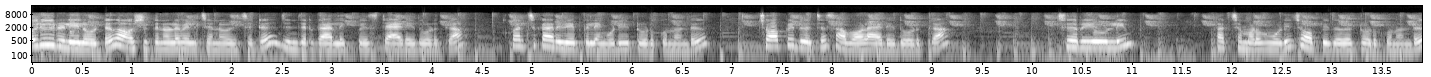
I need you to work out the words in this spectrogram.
ഒരു ഉരുളിയിലോട്ട് ആവശ്യത്തിനുള്ള വെളിച്ചെണ്ണ ഒഴിച്ചിട്ട് ജിഞ്ചർ ഗാർലിക് പേസ്റ്റ് ആഡ് ചെയ്ത് കൊടുക്കുക. കുറച്ച് കറിവേപ്പിലയും കൂടി ഇട്ട് കൊടുക്കുന്നുണ്ട്. ചോപ്പ് ചെയ്ത് വെച്ച സവാള ആഡ് ചെയ്ത് കൊടുക്കുക. ചെറിയ ഉള്ളിയും പച്ചമുളകും കൂടി ചോപ്പ് ചെയ്ത് ഇട്ട് കൊടുക്കുന്നുണ്ട്.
